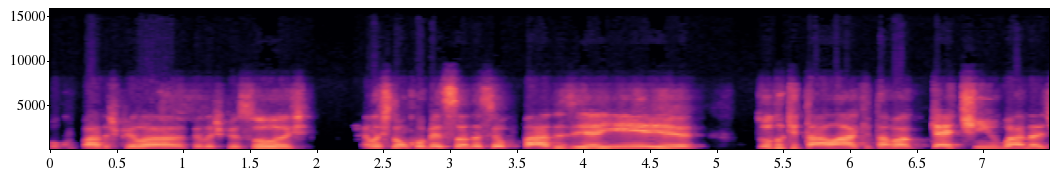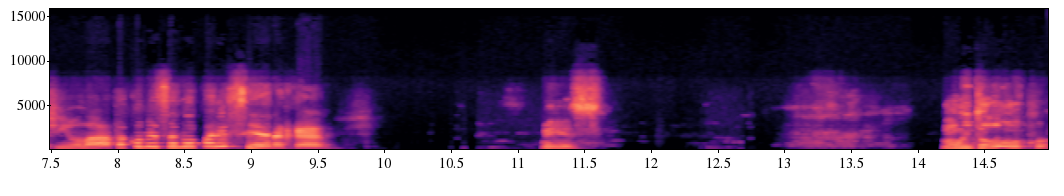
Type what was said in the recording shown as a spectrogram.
ocupadas pela, pelas pessoas, elas estão começando a ser ocupadas. E aí tudo que tá lá, que tava quietinho, guardadinho lá, tá começando a aparecer, né, cara? Isso. Muito louco.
